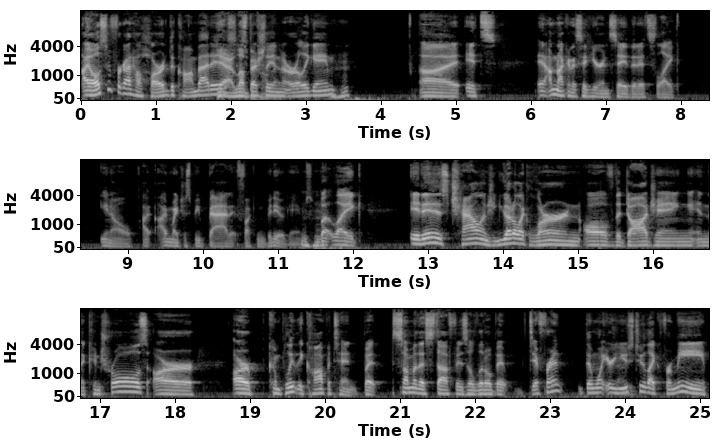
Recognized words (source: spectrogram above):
I also forgot how hard the combat is, Yeah, I love the especially in the early game. Mhm. Uh it's and I'm not going to sit here and say that it's like you know, I, I might just be bad at fucking video games, Mm-hmm. but like it is challenging. You got to like learn all of the dodging and the controls are are completely competent, but some of the stuff is a little bit different than what you're used to. Like for me,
